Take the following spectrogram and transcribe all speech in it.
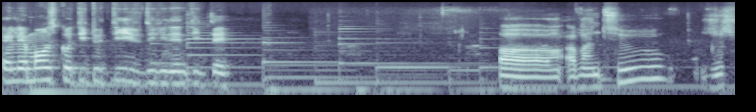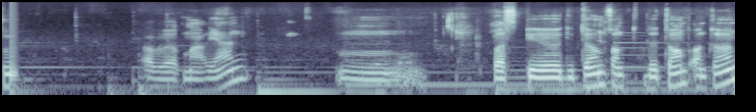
éléments constitutifs de l'identité? uh, avant tout, je suis avec Marianne. Hmm, Parce que de temps en, de temps, en temps,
